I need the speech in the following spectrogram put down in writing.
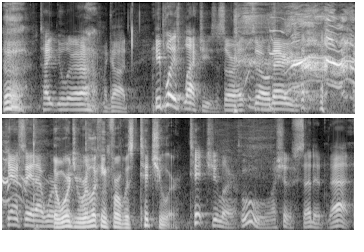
titular. Oh my God, he plays Black Jesus. All right, so there you go. I can't say that word. The word you were looking for was titular. titular. Ooh, I should have said it that.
